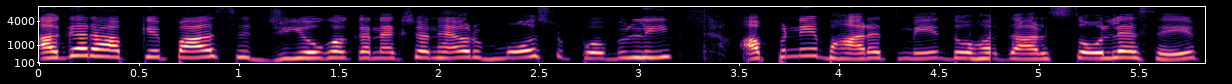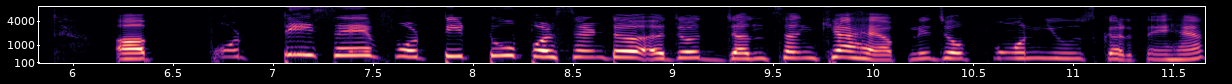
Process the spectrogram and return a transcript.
अगर आपके पास जियो का कनेक्शन है और मोस्ट प्रोबली अपने भारत में 2016 से फोर्टी से फोर्टी टू परसेंट जो जनसंख्या है, अपने जो फ़ोन यूज़ करते हैं,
